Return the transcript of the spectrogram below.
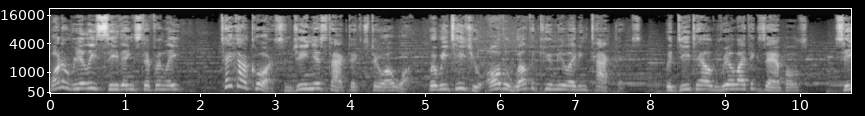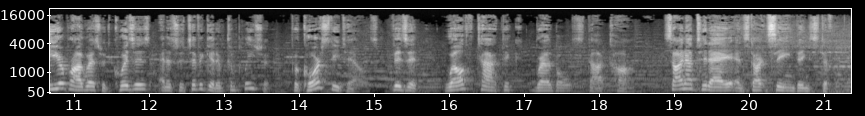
Want to really see things differently? Take our course, Ingenious Tactics 201, where we teach you all the wealth accumulating tactics with detailed real life examples. See your progress with quizzes and a certificate of completion. For course details, visit wealthtacticrebels.com. Sign up today and start seeing things differently.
